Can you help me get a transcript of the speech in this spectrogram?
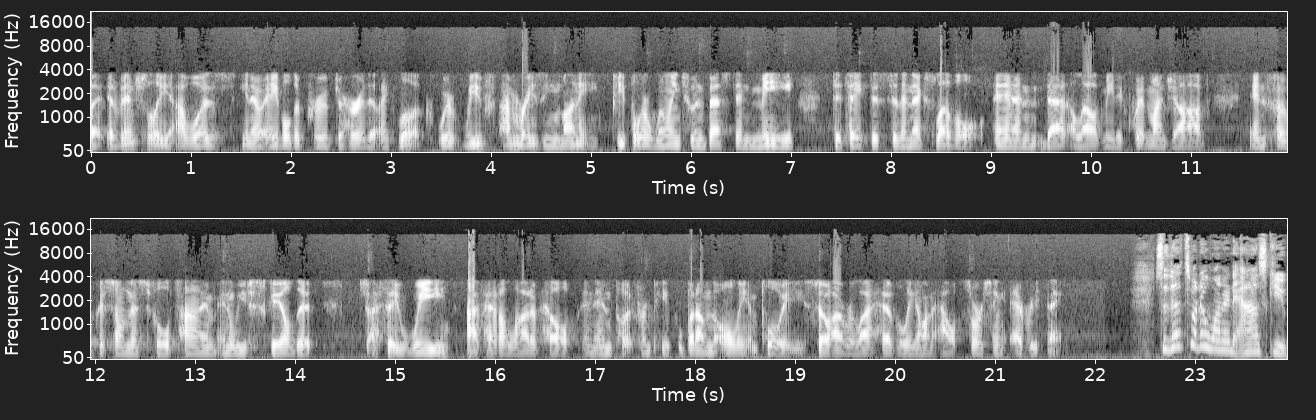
but eventually I was you know able to prove to her that like look we're, we've I'm raising money. People are willing to invest in me to take this to the next level, and that allowed me to quit my job and focus on this full time. And we've scaled it. I say we. I've had a lot of help and input from people, but I'm the only employee, so I rely heavily on outsourcing everything. So that's what I wanted to ask you.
